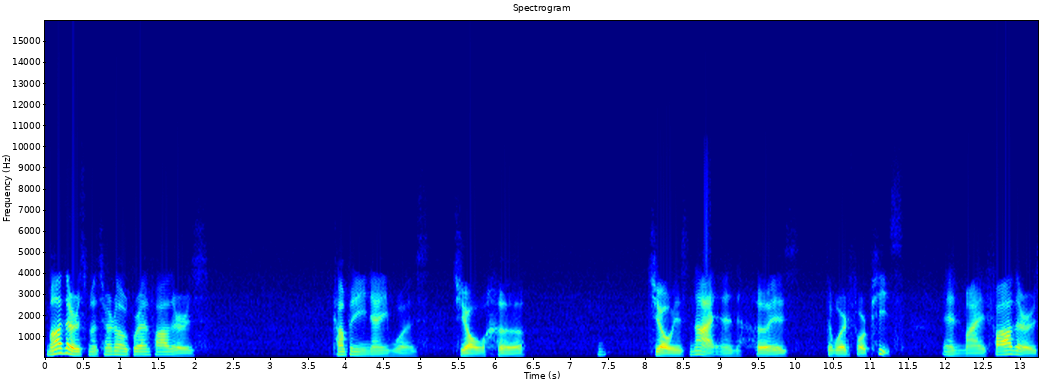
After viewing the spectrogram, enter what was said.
mother's maternal grandfather's company name was Jiu He. Jiu is nine and He is the word for peace. And my father's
